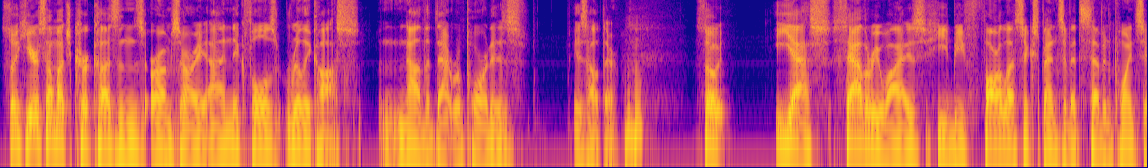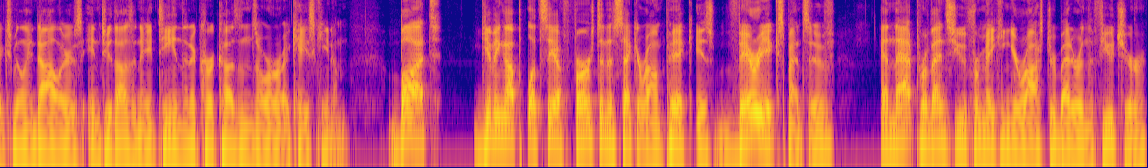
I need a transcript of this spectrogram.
So here's how much Kirk Cousins, or I'm sorry, uh, Nick Foles really costs. Now that that report is is out there, so yes, salary wise, he'd be far less expensive at 7.6 million dollars in 2018 than a Kirk Cousins or a Case Keenum. But giving up, let's say, a first and a second round pick is very expensive, and that prevents you from making your roster better in the future.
